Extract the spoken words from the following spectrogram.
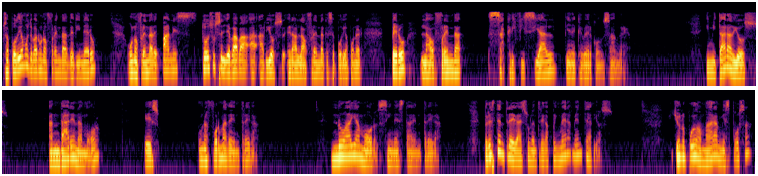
O sea, podíamos llevar una ofrenda de dinero, una ofrenda de panes, todo eso se llevaba a, a Dios, era la ofrenda que se podía poner. Pero la ofrenda sacrificial tiene que ver con sangre. Imitar a Dios, andar en amor, es una forma de entrega. No hay amor sin esta entrega. Pero esta entrega es una entrega primeramente a Dios. Yo no puedo amar a mi esposa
